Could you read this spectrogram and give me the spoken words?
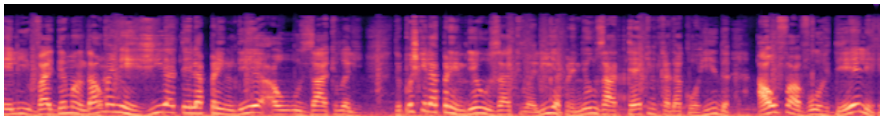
ele vai demandar uma energia até ele aprender a usar aquilo ali. Depois que ele aprendeu a usar aquilo ali, aprendeu a usar a técnica da corrida ao favor dele,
